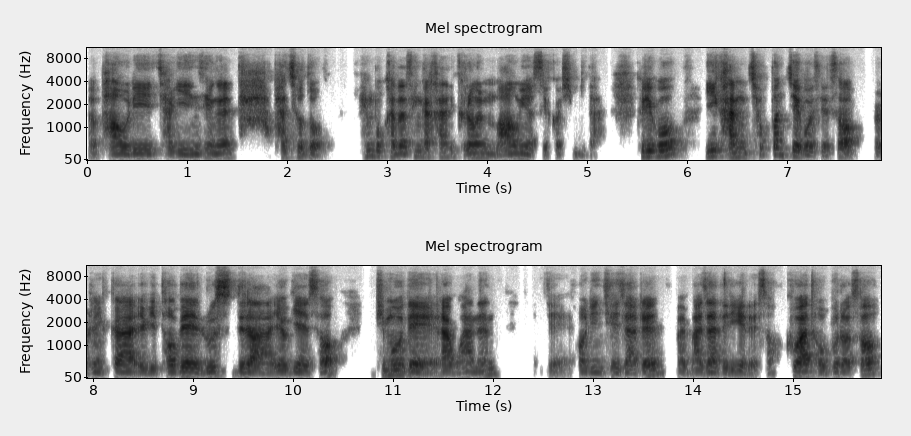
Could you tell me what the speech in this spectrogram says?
어, 바울이 자기 인생을 다 바쳐도 행복하다 생각하는 그런 마음이었을 것입니다. 그리고 이 간 첫 번째 곳에서 그러니까 여기 더베 루스드라 여기에서 디모데라고 하는 이제 어린 제자를 맞아들이게 돼서 그와 더불어서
